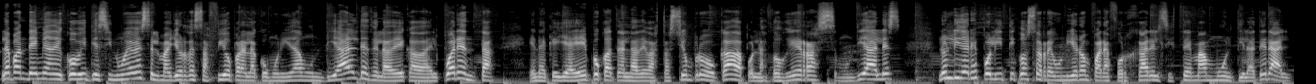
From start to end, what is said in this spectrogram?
La pandemia de COVID-19 es el mayor desafío para la comunidad mundial desde la década del 40. En aquella época, tras la devastación provocada por las dos guerras mundiales, los líderes políticos se reunieron para forjar el sistema multilateral.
